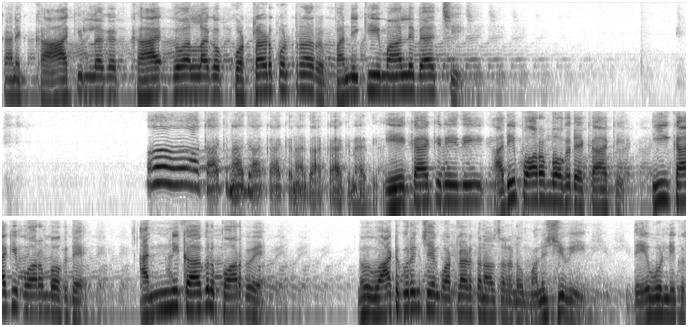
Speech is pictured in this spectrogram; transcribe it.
కానీ కాకిల్లాగా కాకి వాళ్ళలాగా కొట్లాడుకుంటున్నారు. పనికి మాల్ని బ్యాచ్. ఆ ఆ కాకి నాది ఆ కాకి నాది ఆ కాకి నాది ఏ కాకి నీది అది పోరంబోకదే కాకి. ఈ కాకి పోరంబోకదే అన్ని కాకులు పోరకవే. నువ్వు వాటి గురించి ఏం కొట్లాడుకునే అవసరం నువ్వు మనిషివి. దేవుడు నీకు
